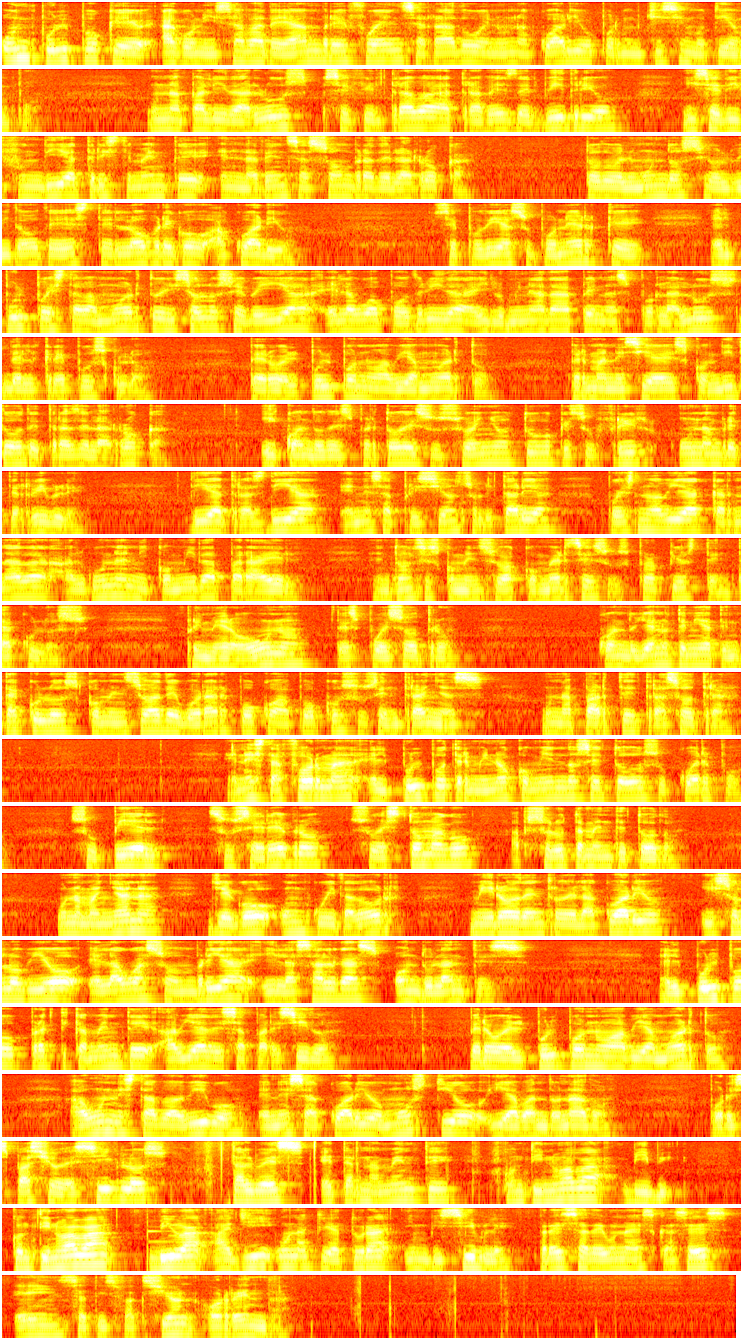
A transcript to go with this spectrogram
Un pulpo que agonizaba de hambre fue encerrado en un acuario por muchísimo tiempo. Una pálida luz se filtraba a través del vidrio y se difundía tristemente en la densa sombra de la roca. Todo el mundo se olvidó de este lóbrego acuario. Se podía suponer que el pulpo estaba muerto y solo se veía el agua podrida iluminada apenas por la luz del crepúsculo. Pero el pulpo no había muerto permanecía escondido detrás de la roca, y cuando despertó de su sueño tuvo que sufrir un hambre terrible, día tras día en esa prisión solitaria, pues no había carnada alguna ni comida para él. Entonces comenzó a comerse sus propios tentáculos, primero uno, después otro. Cuando ya no tenía tentáculos, comenzó a devorar poco a poco sus entrañas, una parte tras otra, en esta forma el pulpo terminó comiéndose todo su cuerpo, su piel, su cerebro, su estómago, absolutamente todo. Una mañana llegó un cuidador, miró dentro del acuario y solo vio el agua sombría y las algas ondulantes. El pulpo prácticamente había desaparecido. Pero el pulpo no había muerto, aún estaba vivo en ese acuario mustio y abandonado. Por espacio de siglos tal vez eternamente, continuaba, continuaba viva allí una criatura invisible, presa de una escasez e insatisfacción horrenda.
